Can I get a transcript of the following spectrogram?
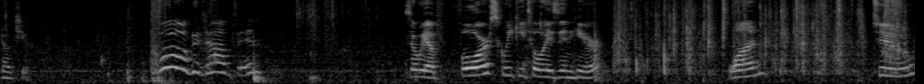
don't you? Whoa, good job, Finn. So we have four squeaky toys in here. One, two,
